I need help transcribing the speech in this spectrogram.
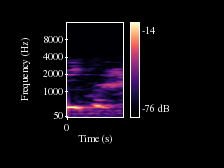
people.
